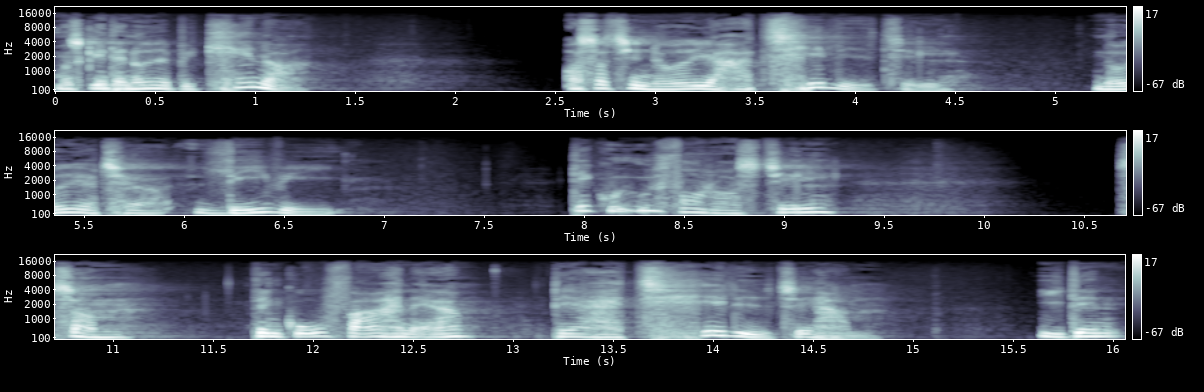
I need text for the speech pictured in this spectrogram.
måske endda noget, jeg bekender, og så til noget, jeg har tillid til. Noget, jeg tør leve i. Det Gud udfordrer os til, som den gode far han er, det er at have tillid til ham i den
